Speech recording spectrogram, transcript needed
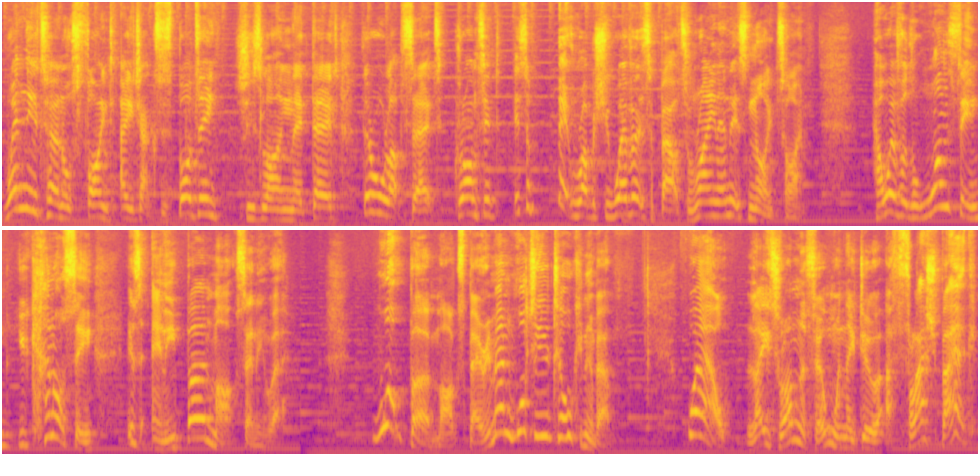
When the Eternals find Ajak's body, she's lying there dead, they're all upset. Granted, it's a bit rubbishy weather, it's about to rain and it's night time. However, the one thing you cannot see is any burn marks anywhere. What burn marks, Berryman? What are you talking about? Well, later on in the film, when they do a flashback,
